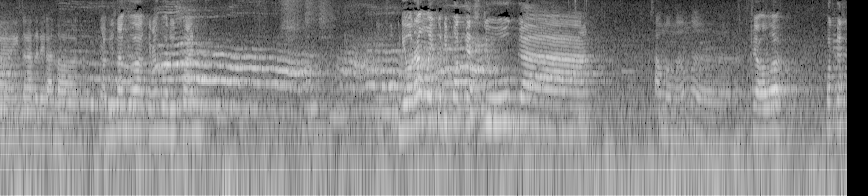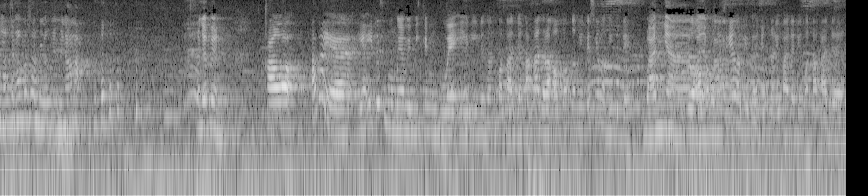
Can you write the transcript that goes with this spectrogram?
kantor istirahat dari kantor Gak bisa gue, akhirnya gue resign. Dia orang mau ikut di podcast juga. sama mama Ya Allah, podcast macam apa sambil mimin anak? Lanjut Win. kalau apa ya yang itu sebenarnya yang bikin gue iri dengan kota Jakarta adalah opportunitiesnya lebih gede Banyak, banyak opportunitiesnya banget. lebih banyak daripada di kota Padang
